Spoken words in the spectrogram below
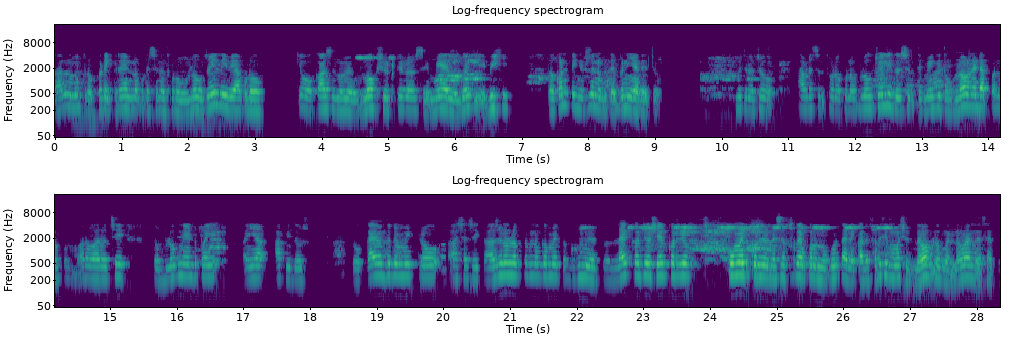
ને મિત્રો ઘડીક રહીને આપણે છે ને થોડો વ્લોગ જોઈ લેવી આપણો. કેવો કાજનો મેં વ્લોગ શૂટ કર્યો છે, મેં અને ગઈ બે. તો કન્ટિન્યુ છે ને બધા બન્યા રહેજો. મિત્રો જો, આપણે છે ને થોડો ઘણો બ્લોગ જોઈ લીધો છે તે મેં કીધું બ્લોગ એન્ડ આપવાનો પણ મારો વારો છે. તો બ્લોગને એન્ડ પણ અહીંયા આપી દઉં છું. તો કાંઈ વાંધો નહીં મિત્રો, આશા છે કે આજનો બ્લોગ તમને ગમે તો ગમે તો લાઈક કરજો શેર કરજો કોમેન્ટ કરજો અને સબસ્ક્રાઈબ કરવાનું ભૂલતા અને કાલે ફરીથી મળશું નવા બ્લોગમાં નવા અંદર સાથે.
